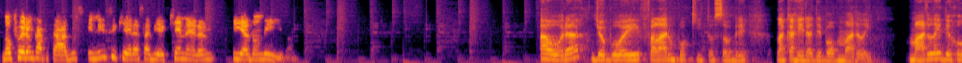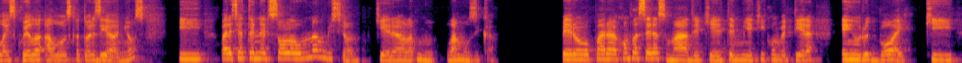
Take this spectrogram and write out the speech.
No fueron captados y ni siquiera sabía quién eran y a dónde iban. Ahora yo voy a falar un poquito sobre la carrera de Bob Marley. Marley dejó la escuela a los 14 años y parecía tener solo una ambición, que era la, la, música. Pero para complacer a su madre, que temía que convirtiera en un rude boy, que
